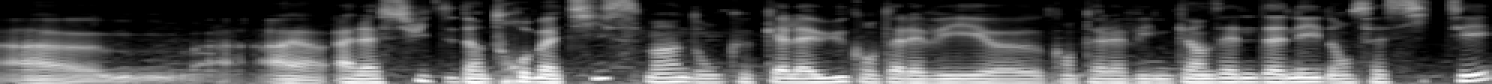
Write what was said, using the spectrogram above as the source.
à, la suite d'un traumatisme hein, qu'elle a eu quand elle avait, euh, quand elle avait une quinzaine d'années dans sa cité.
